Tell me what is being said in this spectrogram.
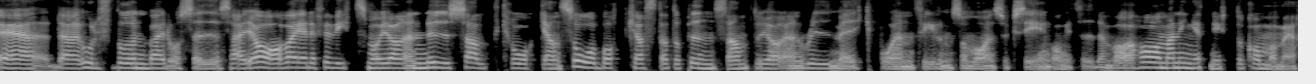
Eh, där Ulf Brunnberg då säger så här, ja vad är det för vits med att göra en ny Saltkråkan, så bortkastat och pinsamt och göra en remake på en film som var en succé en gång i tiden. Vad har man inget nytt att komma med?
